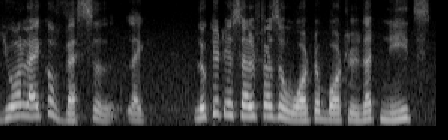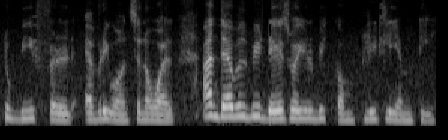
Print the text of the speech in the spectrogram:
you're like a vessel. Like look at yourself as a water bottle that needs to be filled every once in a while. And there will be days where you'll be completely empty.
